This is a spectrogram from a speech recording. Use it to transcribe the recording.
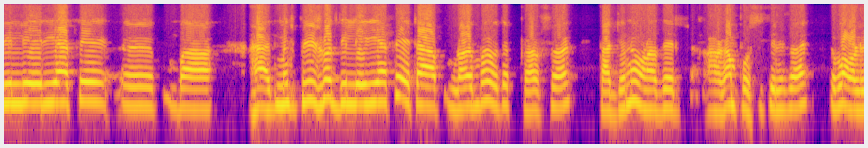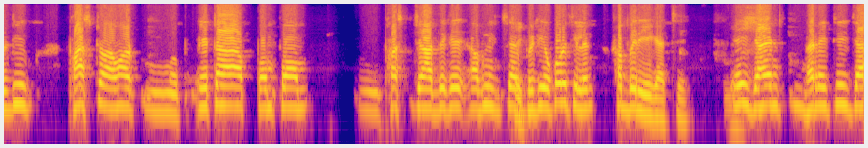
দিল্লি এরিয়াতে বা হ্যাঁ বিশেষ করে দিল্লি এরিয়াতে এটা নভেম্বর ওদের ফ্লাওয়ার শো হয়। তার জন্য ওনাদের আগাম প্রস্তুতি নিতে হয় এবং অলরেডি ফার্স্ট আমার এটা পম্পম ফার্স্ট যা দেখে আপনি যা ভিডিও করেছিলেন সব বেরিয়ে গেছে। এই জায়েন্ট ভ্যারাইটি যা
